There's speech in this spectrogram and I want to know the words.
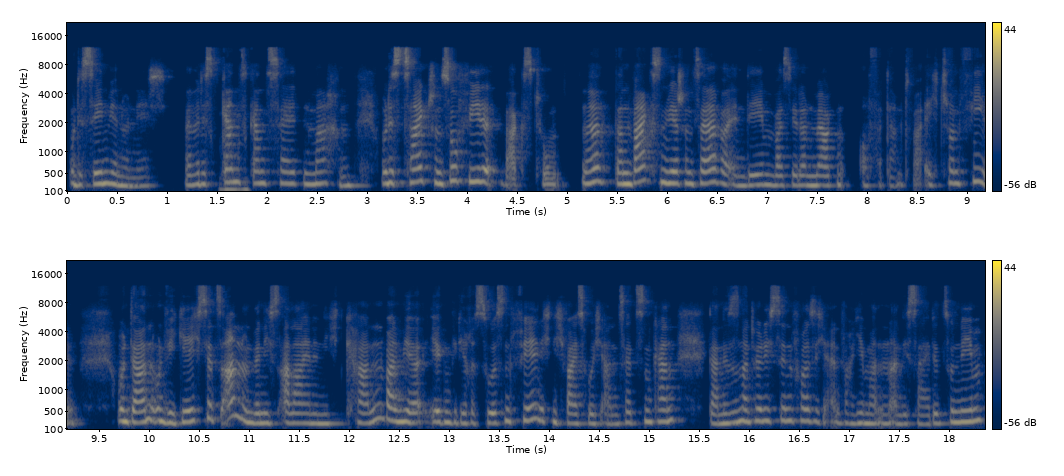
und das sehen wir nur nicht, weil wir das ganz, mhm. ganz selten machen. Und es zeigt schon so viel Wachstum. Ne? Dann wachsen wir schon selber in dem, was wir dann merken, oh verdammt, war echt schon viel. Und dann, und wie gehe ich es jetzt an? Und wenn ich es alleine nicht kann, weil mir irgendwie die Ressourcen fehlen, ich nicht weiß, wo ich ansetzen kann, dann ist es natürlich sinnvoll, sich einfach jemanden an die Seite zu nehmen,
